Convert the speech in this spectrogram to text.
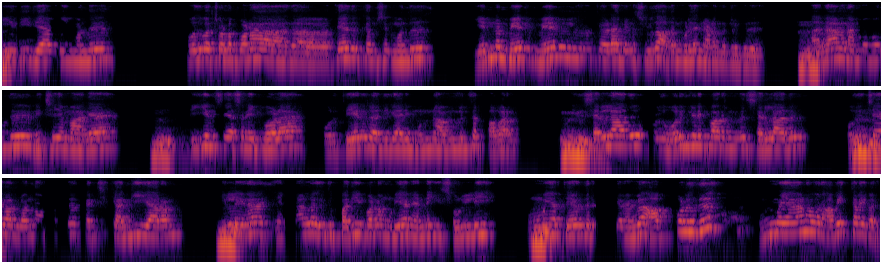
நீதி தேவதையும் வந்து பொதுவா சொல்ல போனா அந்த தேர்தல் கமிஷன் வந்து என்ன மேல் மேல் இருக்க இடம் என்ன சொல்லுதோ அதன்படி தான் நடந்துட்டு இருக்குது. அதனால நம்ம வந்து நிச்சயமாக டிஎன் சேஷனை போல ஒரு தேர்தல் அதிகாரி முன் அவங்களுக்கு தான் பவர் இது செல்லாது ஒரு ஒருங்கிணைப்பாளர் செல்லாது. பொதுச். செயலாளர் வந்தா கட்சிக்கு அங்கீகாரம். இல்லைன்னா என்னால இது பதிவு பண்ண முடியாது என்னைக்கு சொல்லி உண்மையா தேர்ந்தெடுக்கிறாங்களோ அப்பொழுது உண்மையான ஒரு அவைத்தலைவர்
